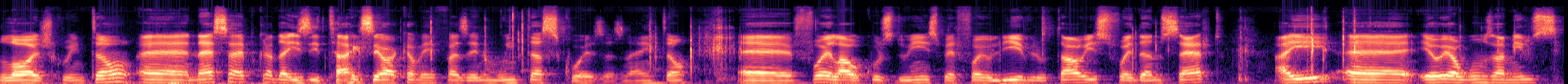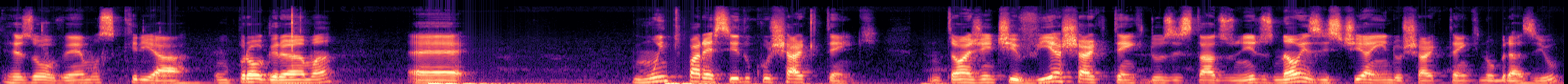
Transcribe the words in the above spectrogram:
Lógico. Então, é, nessa época da Easy Tax, eu acabei fazendo muitas coisas, né? Então, é, foi lá o curso do INSPER, foi o livro tal, isso foi dando certo. Aí, é, eu e alguns amigos resolvemos criar um programa é, muito parecido com o Shark Tank. Então, a gente via Shark Tank dos Estados Unidos, não existia ainda o Shark Tank no Brasil.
